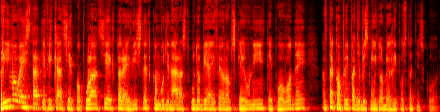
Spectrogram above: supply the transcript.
Príjmovej stratifikácie populácie, ktorej výsledkom bude nárast chudoby aj v Európskej únii, tej pôvodnej, a v takom prípade by sme ich dobehli podstatne skôr.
